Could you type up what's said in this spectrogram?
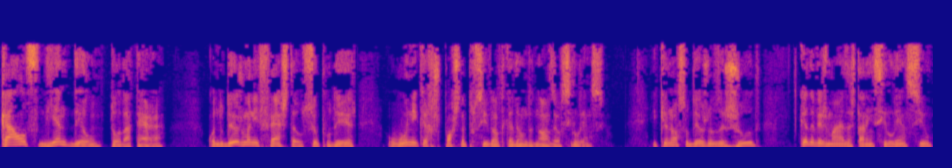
cale-se diante dele toda a terra. Quando Deus manifesta o seu poder, a única resposta possível de cada um de nós é o silêncio. E que o nosso Deus nos ajude cada vez mais a estar em silêncio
